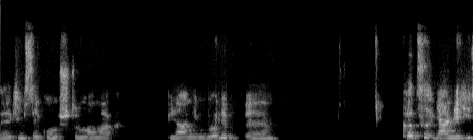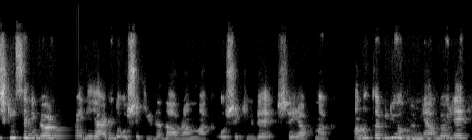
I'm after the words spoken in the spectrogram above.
e, kimseyi konuşturmamak falan gibi böyle e, katı yani hiç kimsenin görmediği yerde de o şekilde davranmak, o şekilde şey yapmak. Anlatabiliyor muyum? Yani böyle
